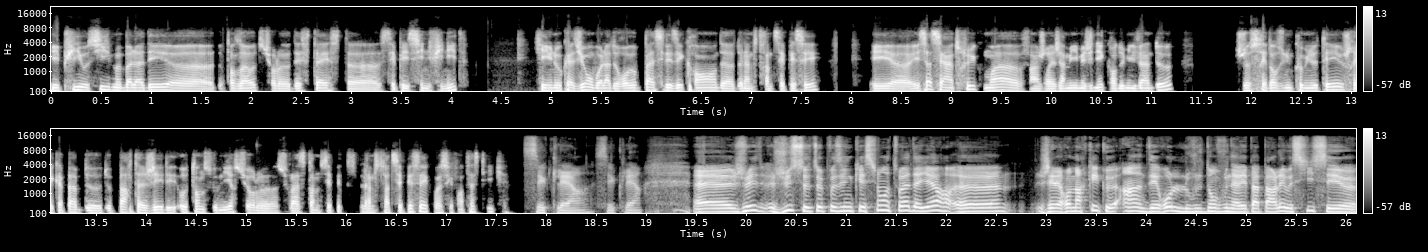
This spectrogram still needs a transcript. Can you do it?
Et puis aussi me balader euh, de temps à autre sur le Death Test CPC Infinite, qui est une occasion voilà de repasser les écrans de, l'Amstrad CPC. Et, et ça c'est un truc moi, enfin j'aurais jamais imaginé qu'en 2022 je serais dans une communauté je serais capable de, partager autant de souvenirs sur, le, sur l'Amstrad CPC. Quoi. C'est fantastique. C'est clair, c'est clair. Euh, je vais juste te poser une question à toi d'ailleurs. Euh, j'ai remarqué qu'un des rôles dont vous n'avez pas parlé aussi, c'est euh,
